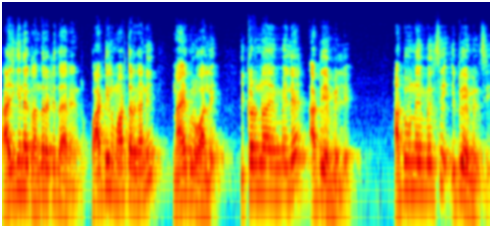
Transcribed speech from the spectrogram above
రాజకీయ నాయకులు అందరూ ఎట్లా తయారయ్యారు? పార్టీలు మారుతారు కానీ నాయకులు వాళ్ళే. ఇక్కడున్న ఎమ్మెల్యే అటు ఎమ్మెల్యే. అటు ఉన్న ఎమ్మెల్సీ ఇటు ఎమ్మెల్సీ.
